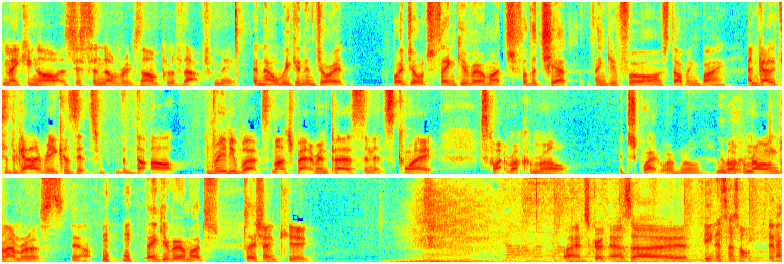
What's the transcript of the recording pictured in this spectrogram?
making art is just another example of that for me. And now we can enjoy it. Boy, George, thank you very much for the chat. Thank you for stopping by. And go to the gallery because it's the art really works much better in person. It's quite, it's quite rock and roll. It's quite rock and roll. We Rock will- and roll and glamorous. Yeah. thank you very much. Pleasure. Thank you. Og han er skøn, altså 61 år, den ja.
